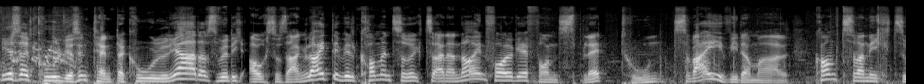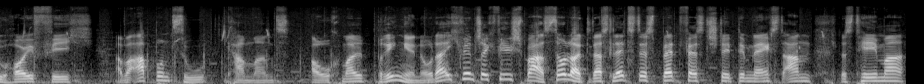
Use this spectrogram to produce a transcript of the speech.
Ihr seid cool, wir sind Tentacool. Ja, das würde ich auch so sagen. Leute, willkommen zurück zu einer neuen Folge von Splatoon 2 wieder mal. Kommt zwar nicht zu häufig, aber ab und zu kann man es auch mal bringen, oder? Ich wünsche euch viel Spaß. So Leute, das letzte Splatfest steht demnächst an. Das Thema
